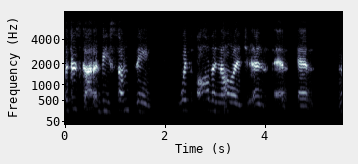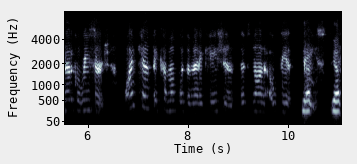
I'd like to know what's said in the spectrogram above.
but there's got to be something with all the knowledge and and and medical research. Why can't they come up with a medication that's non-opiate Yep, based yep.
